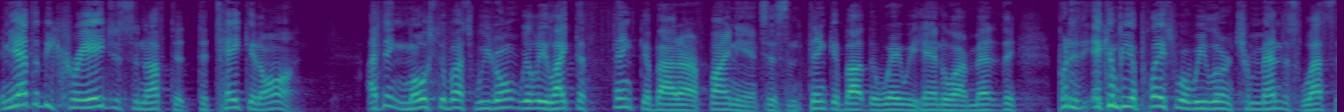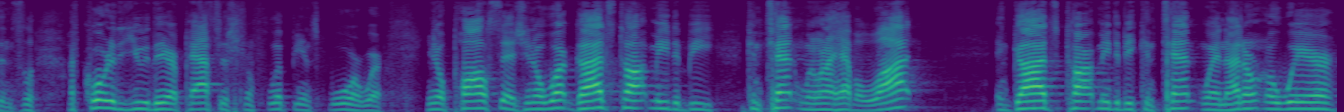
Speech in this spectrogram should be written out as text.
And you have to be courageous enough to, to take it on. I think most of us, we don't really like to think about our finances and think about the way we handle our men. But it, it, can be a place where we learn tremendous lessons. I've quoted you there a passage from Philippians 4 where, you know, Paul says, you know what? God's taught me to be content when I have a lot, and God's taught me to be content when I don't know where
